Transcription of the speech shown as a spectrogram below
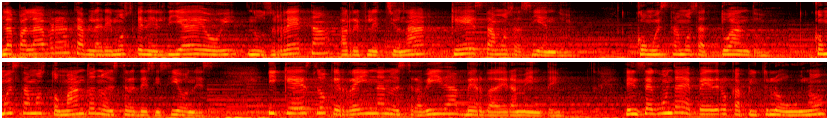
La palabra que hablaremos en el día de hoy nos reta a reflexionar qué estamos haciendo, cómo estamos actuando, cómo estamos tomando nuestras decisiones y qué es lo que reina en nuestra vida verdaderamente. En 2 de Pedro capítulo 1,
